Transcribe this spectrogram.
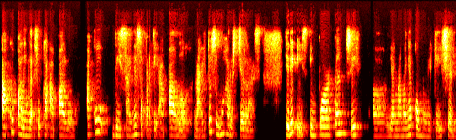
Aku paling nggak suka apa loh. Aku bisanya seperti apa loh. Nah itu semua harus jelas. Jadi is important sih uh, yang namanya communication.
